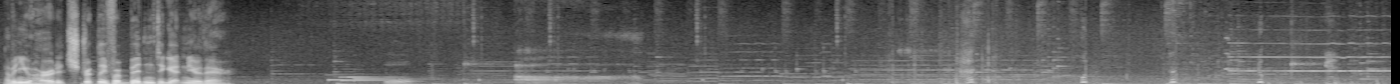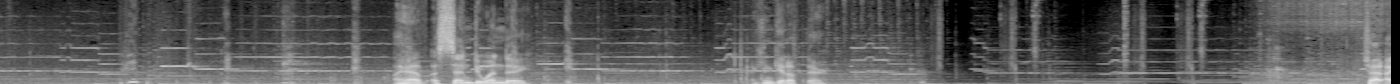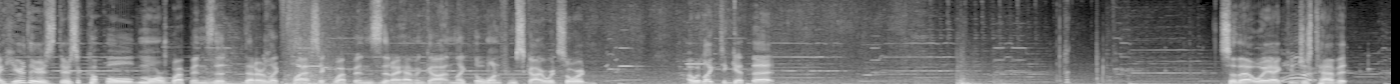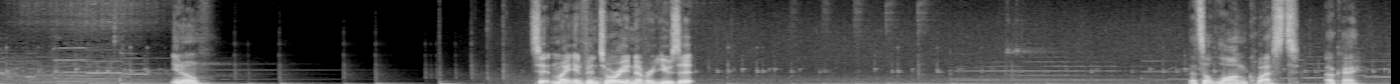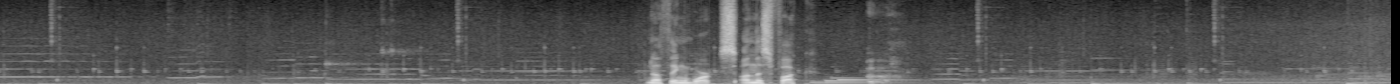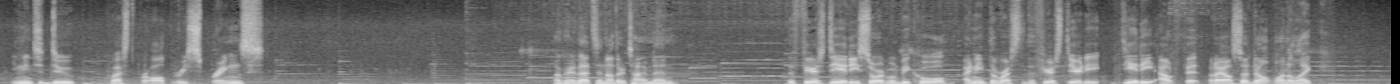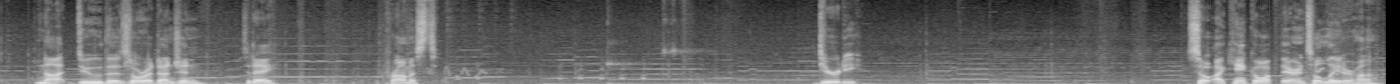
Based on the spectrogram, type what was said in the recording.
Haven't you heard? It's strictly forbidden to get near there. Oh. I have Ascend Duende. I can get up there. Chat, I hear there's there's a couple more weapons that, that are like classic weapons that I haven't gotten, like the one from Skyward Sword. I would like to get that. So that way I could just have it, you know, sit in my inventory and never use it. That's a long quest. Okay. Nothing works on this fuck. You need to do quest for all three springs. Okay, that's another time then. The Fierce Deity sword would be cool. I need the rest of the Fierce Deity deity outfit, but I also don't want to like not do the Zora dungeon today. I promised. Deity. So I can't go up there until later, huh?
